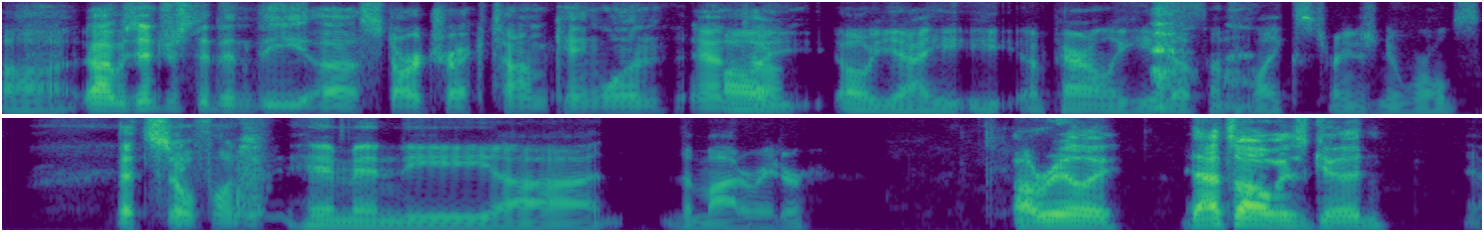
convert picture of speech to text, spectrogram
uh, I was interested in the uh, Star Trek Tom King one, and oh, uh, y- oh yeah, he, he apparently he doesn't like Strange New Worlds. that's so funny. Him and the uh, the moderator. Oh really? That's always good. Yeah,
